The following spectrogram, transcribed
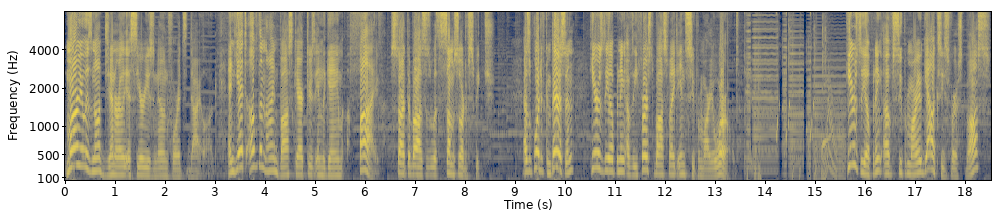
Mario is not generally a series known for its dialogue, and yet of the nine boss characters in the game, five start their bosses with some sort of speech. As a point of comparison, here is the opening of the first boss fight in Super Mario World. Here's the opening of Super Mario Galaxy's first boss.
